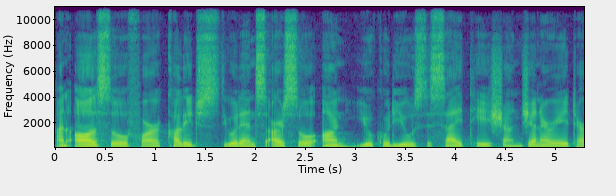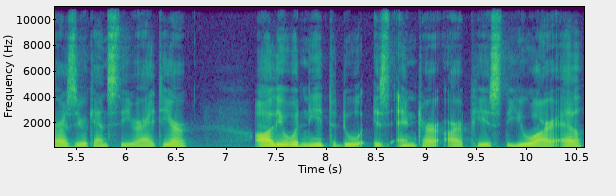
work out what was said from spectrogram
And also for college students or so on, you could use the citation generator as you can see right here. All you would need to do is enter or paste the URL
